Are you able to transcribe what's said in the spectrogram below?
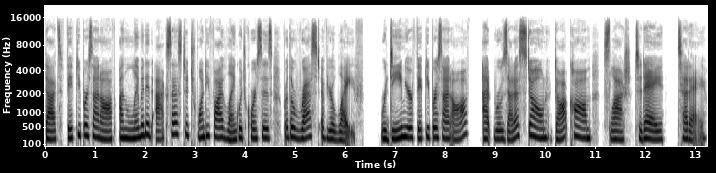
That's 50% off unlimited access to 25 language courses for the rest of your life. Redeem your 50% off at rosettastone.com slash today today.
